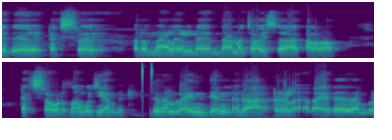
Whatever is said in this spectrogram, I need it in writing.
ഏത് ടെക്സ്ചർ പറയുന്ന ആളുകളുടെ എന്താണോ ചോയ്സ് ആ കളറോ ടെക്സ്ചർ കൊടുത്ത് നമുക്ക് ചെയ്യാൻ പറ്റും. ഇത് നമ്മളെ ഇന്ത്യൻ ഒരു ആർട്ടുകൾ അതായത് നമ്മൾ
